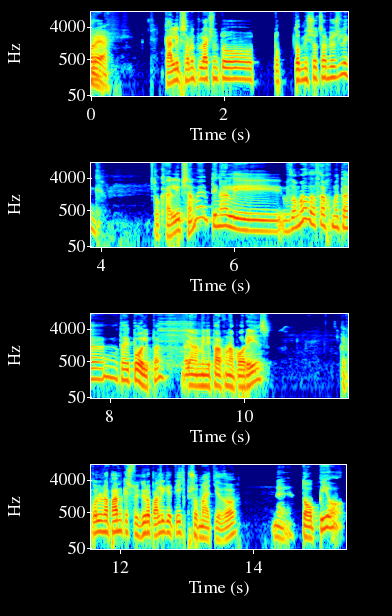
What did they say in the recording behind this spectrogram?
Ωραία. Καλύψαμε τουλάχιστον το, το, το μισό Champions League. Το καλύψαμε. Την άλλη εβδομάδα θα έχουμε τα, τα υπόλοιπα, για να μην υπάρχουν απορίες. Εγώ λέω να πάμε και στο Europa League, γιατί έχει ψωμάκι εδώ. Ναι. Το οποίο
